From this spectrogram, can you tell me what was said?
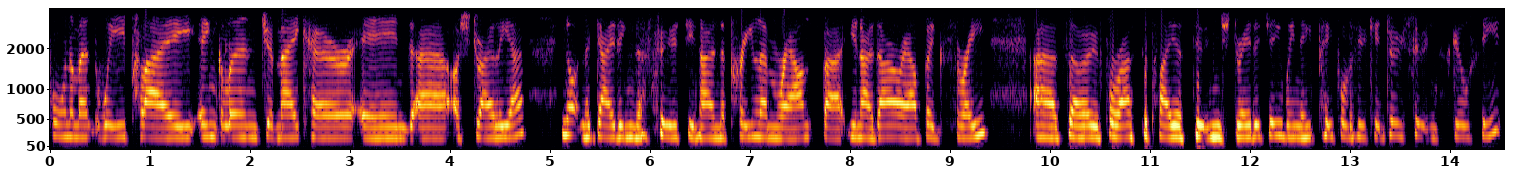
tournament we play England, Jamaica, and uh, Australia. Not negating the first, you know, in the prelim rounds, but you know they are our big three. Uh, so for us to play a certain strategy, we need people who can do certain skill sets.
